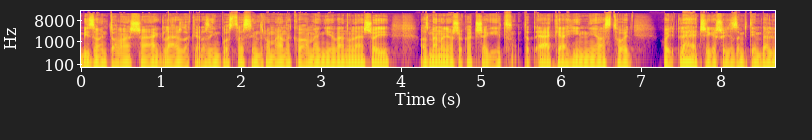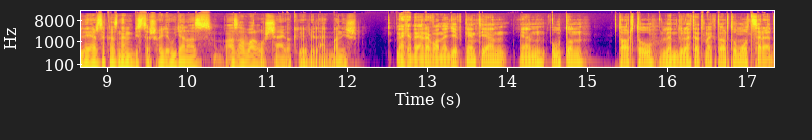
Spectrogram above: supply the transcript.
bizonytalanság, lásd akár az impostor szindrómának a megnyilvánulásai, az már nagyon sokat segít. Tehát el kell hinni azt, hogy hogy lehetséges, hogy az, amit én belül érzek, az nem biztos, hogy ugyanaz az a valóság a külvilágban is. Neked erre van egyébként ilyen, ilyen úton tartó, lendületet megtartó módszered?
